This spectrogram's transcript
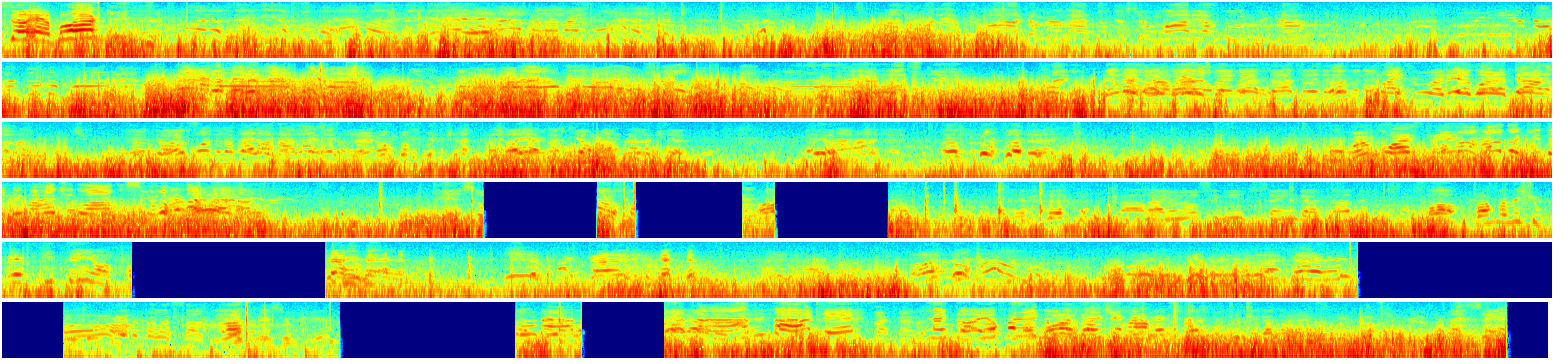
ser o reboque? Um tá. Olha, aqui ó, Caralho, é o seguinte, isso é engatado. Ó, pra fazer chupeta aqui tem, ó. A cara. Ah, tá, né? É igual eu falei Agora é que pra poder pegar?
